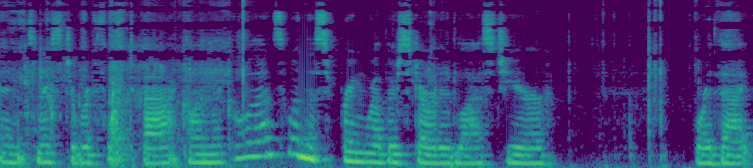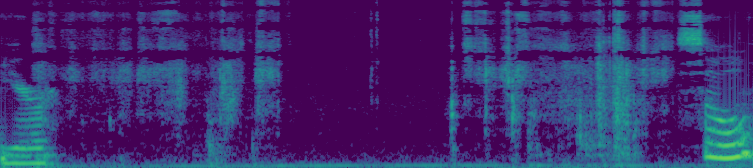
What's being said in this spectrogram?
and it's nice to reflect back on like, oh, that's when the spring weather started last year or that year. So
